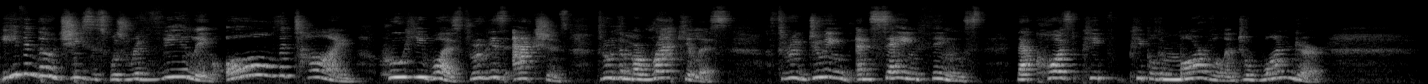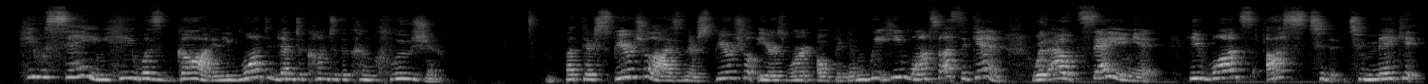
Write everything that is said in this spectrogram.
even though Jesus was revealing all the time who he was through his actions, through the miraculous, through doing and saying things that caused pe- people to marvel and to wonder, he was saying he was God and he wanted them to come to the conclusion. But their spiritual eyes and their spiritual ears weren't opened. And we, he wants us, again, without saying it, he wants us to, to make it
